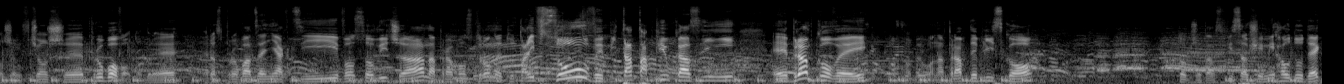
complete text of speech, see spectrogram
Orzeł wciąż e, próbował. Dobre rozprowadzenie akcji Wąsowicza na prawą stronę. Tutaj w sół wybita ta piłka z linii e, bramkowej. To było naprawdę blisko. Dobrze, tam spisał się Michał Dudek.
